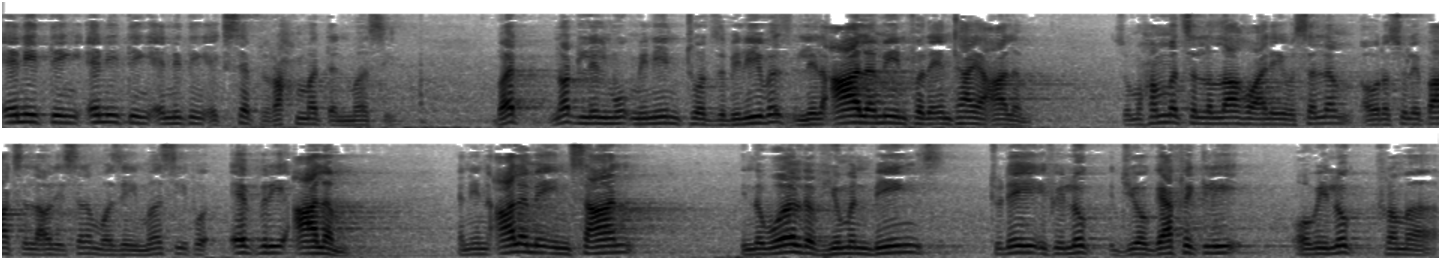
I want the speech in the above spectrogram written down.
anything, anything, anything except rahmat and mercy. But not lil mu'mineen towards the believers, lil alameen for the entire alam. So Muhammad sallallahu alayhi wasallam, our Rasul Pak sallallahu alayhi wasallam was a mercy for every alam. And in alam i insan, in the world of human beings, today if we look geographically or we look from a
